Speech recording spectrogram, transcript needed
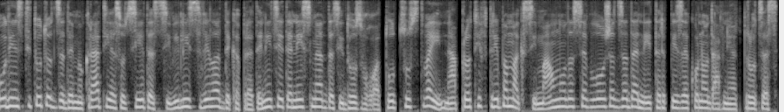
Од Институтот за демократија Социјета Цивилис велат дека пратениците не смеат да си дозволат отсутства и напротив треба максимално да се вложат за да не трпи законодавниот процес.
